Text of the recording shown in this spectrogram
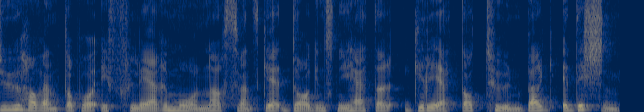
du har ventet på i flere måneder, svenske Dagens Nyheter, Greta Thunberg Edition,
